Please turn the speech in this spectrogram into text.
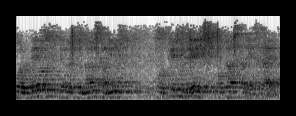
volveos de vuestros malos caminos, ¿por qué miréis, oh casa de Israel?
